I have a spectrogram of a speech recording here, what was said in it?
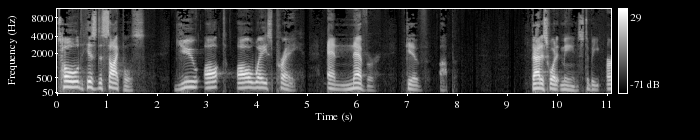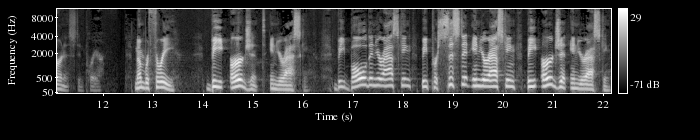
told his disciples, You ought always pray and never give up. That is what it means to be earnest in prayer. Number three, be urgent in your asking. Be bold in your asking. Be persistent in your asking. Be urgent in your asking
